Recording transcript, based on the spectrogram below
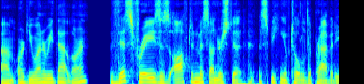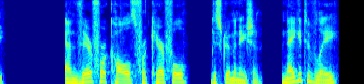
Um, or do you want to read that, Lauren? This phrase is often misunderstood. Speaking of total depravity, and therefore calls for careful discrimination. Negatively,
